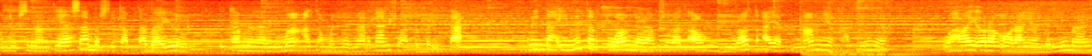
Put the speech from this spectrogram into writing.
untuk senantiasa bersikap tabayun ketika menerima atau mendengarkan suatu berita. Perintah ini tertuang dalam surat Al-Hujurat ayat 6 yang artinya, Wahai orang-orang yang beriman,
